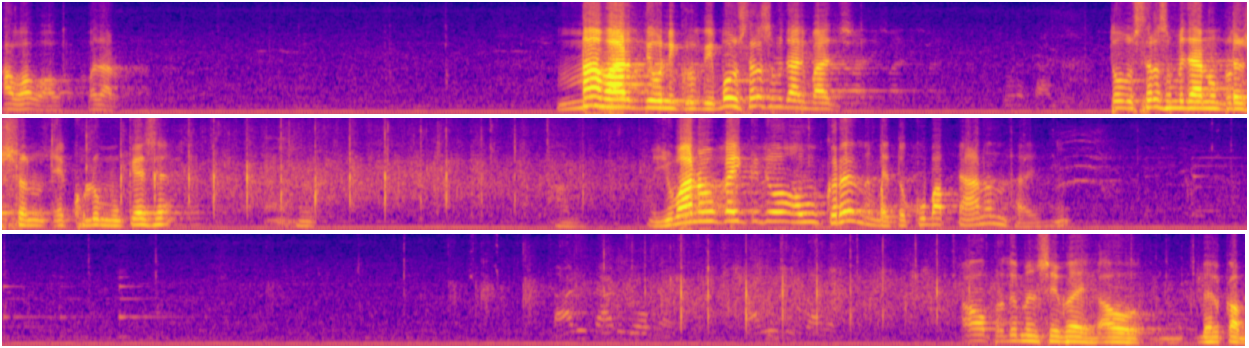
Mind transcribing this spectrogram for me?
આવો આવો આવો, વધારો. મહાભારતીઓની કૃતિ, બહુ સરસ મજાની વાત છે. તો સરસ મજાનું પ્રદર્શન એ ખુલ્લું મૂકે છે. યુવાનો કંઈક જો આવું કરે ને ભાઈ તો ખૂબ આપને આનંદ થાય. પ્રદ્યુમનસિંહભાઈ, આવો વેલકમ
